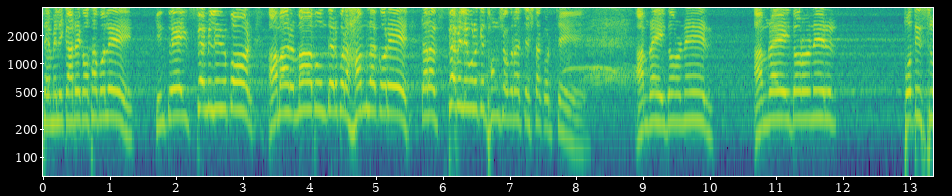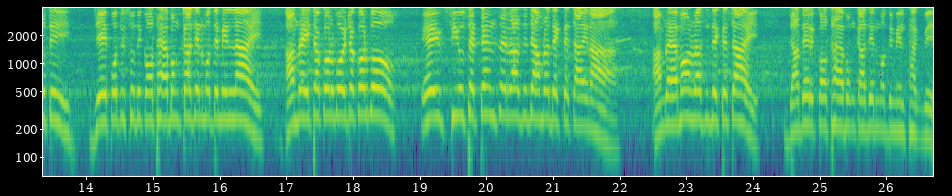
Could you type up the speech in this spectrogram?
ফ্যামিলি কার্ডের কথা বলে, কিন্তু এই ফ্যামিলির উপর, আমার মা বোনদের উপর হামলা করে তারা ফ্যামিলিগুলোকে ধ্বংস করার চেষ্টা করছে। আমরা এই ধরনের, আমরা এই ধরনের প্রতিশ্রুতি, যে প্রতিশ্রুতি কথা এবং কাজের মধ্যে মিল নাই, আমরা এটা করব এটা করব, এই ফিউচার টেন্সের রাজনীতি আমরা দেখতে চাই না। আমরা এমন রাজনীতি দেখতে চাই যাদের কথা এবং কাজের মধ্যে মিল থাকবে।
